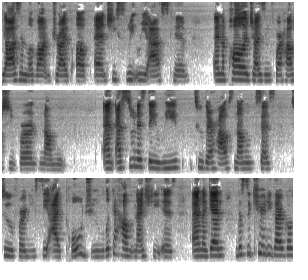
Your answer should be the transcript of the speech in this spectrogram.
Yaz and Levent drive up, and she sweetly asks him and apologizing for how she burned Namuk. And as soon as they leave to their house, Namuk says to Ferdy, "See, I told you. Look at how nice she is." And again, the security guard goes,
